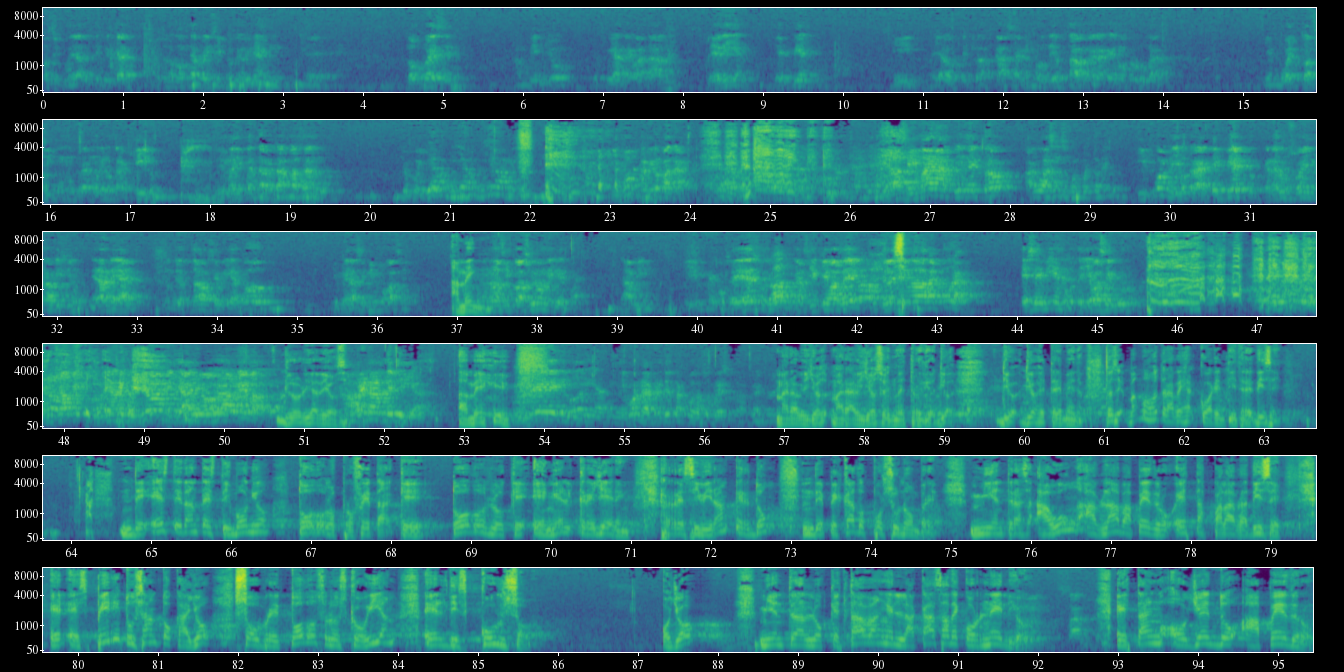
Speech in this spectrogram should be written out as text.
No, si pudiera testificar, eso lo conté al principio que vine aquí, eh, dos veces también yo, fui arrebatado, de día, despierto, y allá los techos de las casas, ahí mismo donde yo estaba, no era en otro lugar, y envuelto así como un remolino tranquilo. Y yo me di cuenta de lo que estaba pasando, yo pues llévame, llévame, llévame. Y ¡pum! me miró para atrás. Y a la semana estoy en el tro, algo así, se fue en Puerto Rico. Y fue, me llevó otra vez, despierto, que no era un sueño, una visión, era real. Y donde yo estaba se veía todo. Y yo, mira, así mismo va a ser. Amén. En una situación y después, está bien. Y me gocé de eso. Y así es que va a ser. Usted le enseña a las alturas. Ese viento te lleva seguro. Gloria a Dios. Apenas del día. Amén. Y, y bueno, aprendí otras cosas sobre eso también. Maravilloso, maravilloso es nuestro Dios. Dios, Dios. Dios es tremendo. Entonces, vamos otra vez al 43. Dice, de este dan testimonio todos los profetas que todos los que en él creyeren recibirán perdón de pecados por su nombre. Mientras aún hablaba Pedro estas palabras, dice, el Espíritu Santo cayó sobre todos los que oían el discurso. ¿Oyó? Mientras los que estaban en la casa de Cornelio están oyendo a Pedro.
